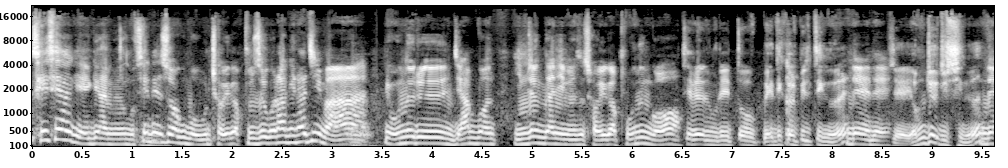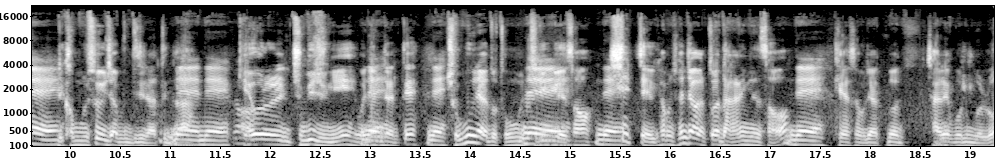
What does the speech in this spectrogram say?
세세하게 얘기하면 뭐 세대수하고 뭐 저희가 분석을 하긴 하지만 오늘은 이제 한번 임장 다니면서 저희가 보는 거 어쩌면 우리 또 메디컬 빌딩을 네네 이제 염두에 두시는 네. 우리 건물 소유자분들이라든가 네네 개월 준비 중인 원장들한테 네. 조금이라도 도움을 네. 드리기 위해서 네. 실제 여기 한번 현장을 돌아다니면서 네. 해서 우리가 한번 잘해보는 걸로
